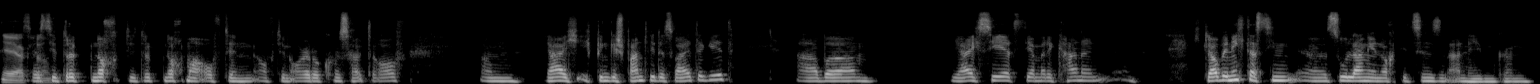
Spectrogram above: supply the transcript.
Ja, ja, das heißt, die drückt noch, die drückt noch mal auf den, auf den Eurokurs halt drauf. Ähm, ja, ich, ich bin gespannt, wie das weitergeht. Aber ja, ich sehe jetzt die Amerikaner, ich glaube nicht, dass die äh, so lange noch die Zinsen anheben können.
